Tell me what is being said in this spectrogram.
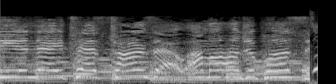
DNA test turns out I'm a hundred percent.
